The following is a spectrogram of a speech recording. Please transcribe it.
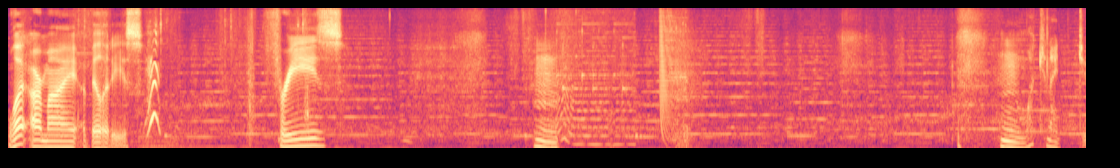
What are my abilities? Freeze. Hmm. Hmm. What can I do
